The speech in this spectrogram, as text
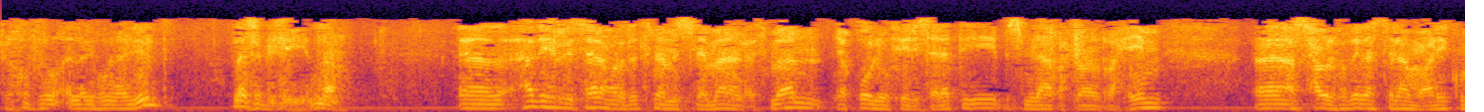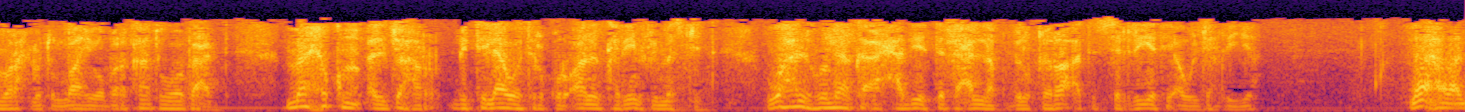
في الخف الذي هو من الجلد ليس بجيد نعم. آه هذه الرسالة وردتنا من سليمان العثمان يقول في رسالته بسم الله الرحمن الرحيم. أصحاب الفضيلة السلام عليكم ورحمة الله وبركاته. وبعد ما حكم الجهر بتلاوة القرآن الكريم في المسجد؟ وهل هناك أحاديث تتعلق بالقراءة السرية أو الجهرية؟ لا حرج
